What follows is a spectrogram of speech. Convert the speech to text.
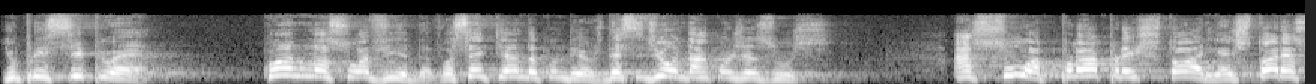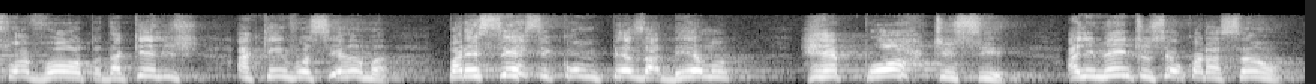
E o princípio é: quando na sua vida, você que anda com Deus, decidiu andar com Jesus, a sua própria história, a história à sua volta, daqueles a quem você ama, parecer-se com um pesadelo, reporte-se, alimente o seu coração,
